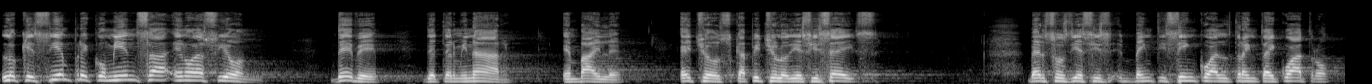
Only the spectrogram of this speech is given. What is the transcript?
lo que siempre comienza en oración debe de terminar en baile. Hechos capítulo 16, versos 25 al 34.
